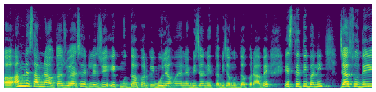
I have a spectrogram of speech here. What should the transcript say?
આમને સામને આવતા જોયા છે. એટલે જે એક મુદ્દા પર કંઈ બોલ્યા હોય અને બીજા નેતા બીજા મુદ્દા પર આવે, એ સ્થિતિ બની. જ્યાં સુધી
